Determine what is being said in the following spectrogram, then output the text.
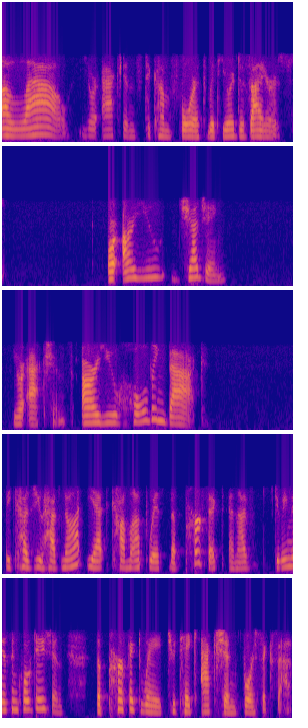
allow your actions to come forth with your desires or are you judging your actions? Are you holding back because you have not yet come up with the perfect, and I'm doing this in quotations, the perfect way to take action for success?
